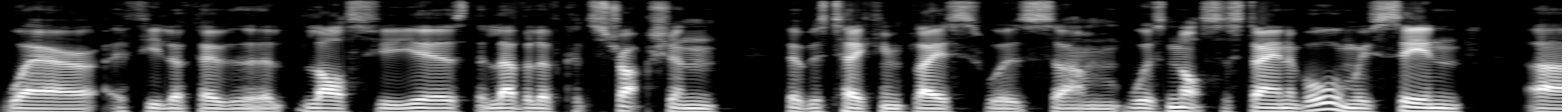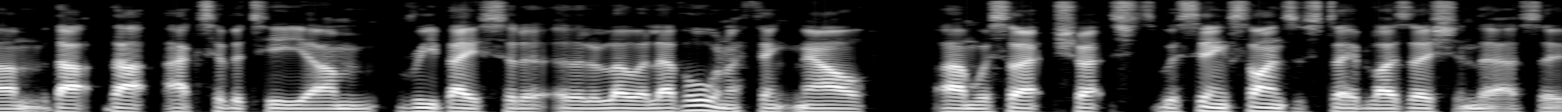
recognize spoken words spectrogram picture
where if you look over the last few years, the level of construction that was taking place was um, was not sustainable, and we've seen um, that that activity um, rebase at a, at a, lower level. And I think now um, we're we're seeing signs of stabilization there. So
